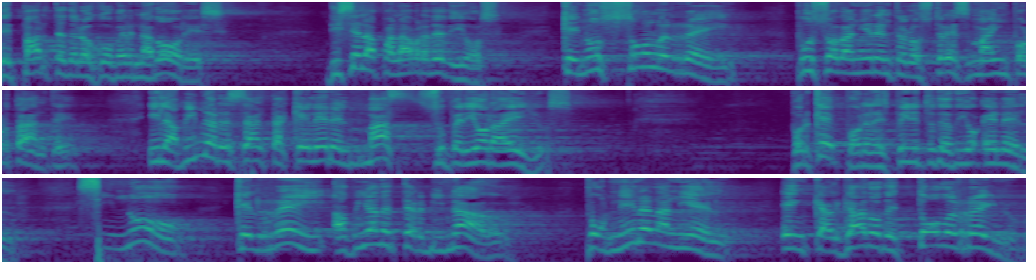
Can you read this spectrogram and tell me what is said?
de parte de los gobernadores. Dice la palabra de Dios que no solo el rey puso a Daniel entre los tres más importantes, y la Biblia resalta que él era el más superior a ellos. ¿Por qué? Por el Espíritu de Dios en él. Sino que el rey había determinado poner a Daniel encargado de todo el reino,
